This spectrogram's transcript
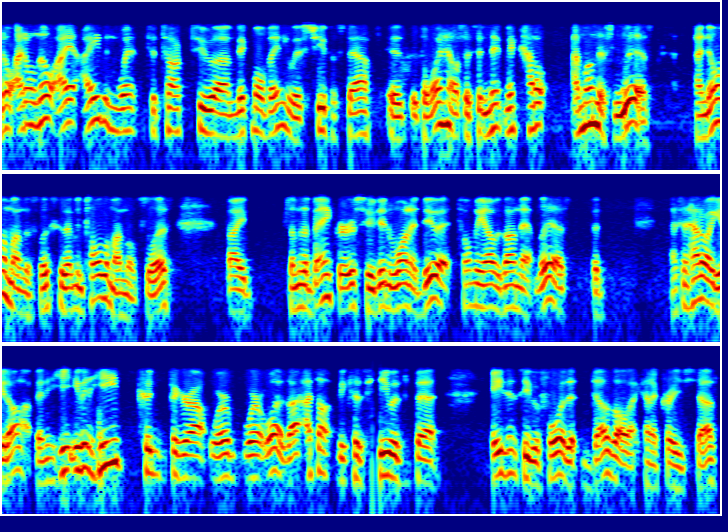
No, I don't know. I, I even went to talk to uh, Mick Mulvaney, who was chief of staff at, at the White House. I said, Mick, Mick, how do I'm on this list? I know I'm on this list because I've been told I'm on this list by some of the bankers who didn't want to do it. Told me I was on that list, I said, how do I get off? And he even he couldn't figure out where where it was. I, I thought because he was that agency before that does all that kind of crazy stuff,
